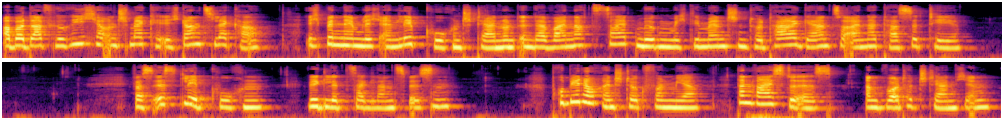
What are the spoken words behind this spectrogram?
aber dafür rieche und schmecke ich ganz lecker. Ich bin nämlich ein Lebkuchenstern und in der Weihnachtszeit mögen mich die Menschen total gern zu einer Tasse Tee. Was ist Lebkuchen? will Glitzerglanz wissen. Probier doch ein Stück von mir, dann weißt du es, antwortet Sternchen.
